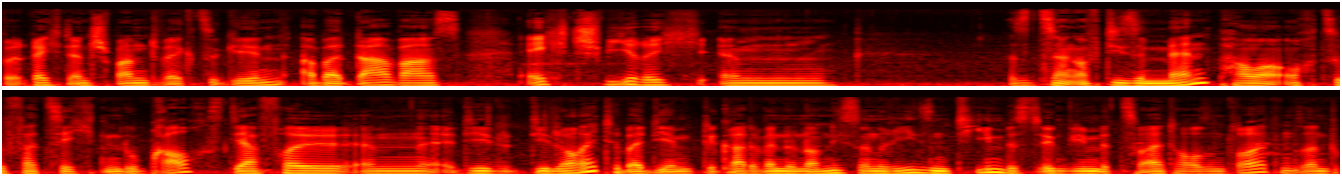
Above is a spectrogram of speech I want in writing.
recht entspannt wegzugehen. Aber da war es echt schwierig, ähm, sozusagen auf diese Manpower auch zu verzichten. Du brauchst ja voll ähm, die, die Leute bei dir, gerade wenn du noch nicht so ein Riesenteam bist, irgendwie mit 2000 Leuten, sondern du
